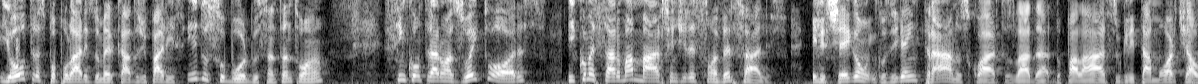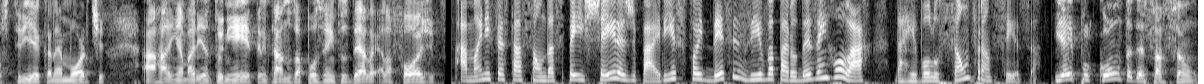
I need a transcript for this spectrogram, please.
e outras populares do mercado de Paris e do subúrbio Saint-Antoine se encontraram às 8 horas e começaram uma marcha em direção a Versalhes. Eles chegam, inclusive, a entrar nos quartos lá da, do palácio, gritar morte austríaca, né? Morte à rainha Maria Antonieta, entrar nos aposentos dela, ela foge. A manifestação das peixeiras de Paris foi decisiva para o desenrolar da Revolução Francesa. E aí, por conta dessa ação,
